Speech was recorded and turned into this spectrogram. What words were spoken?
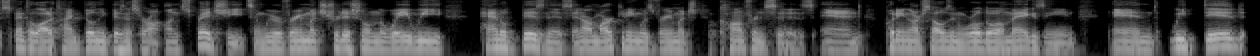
spent a lot of time building business on, on spreadsheets, and we were very much traditional in the way we handled business and our marketing was very much conferences and putting ourselves in world oil magazine and we did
